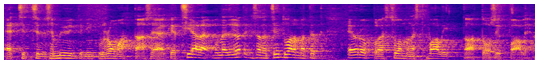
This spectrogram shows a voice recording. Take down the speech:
Että sit se, se, myynti niin kuin romahtaa sen jälkeen. Et siellä, mun täytyy jotenkin sanoa, että siitä huolimatta, että eurooppalaiset suomalaiset valittaa tosi paljon.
